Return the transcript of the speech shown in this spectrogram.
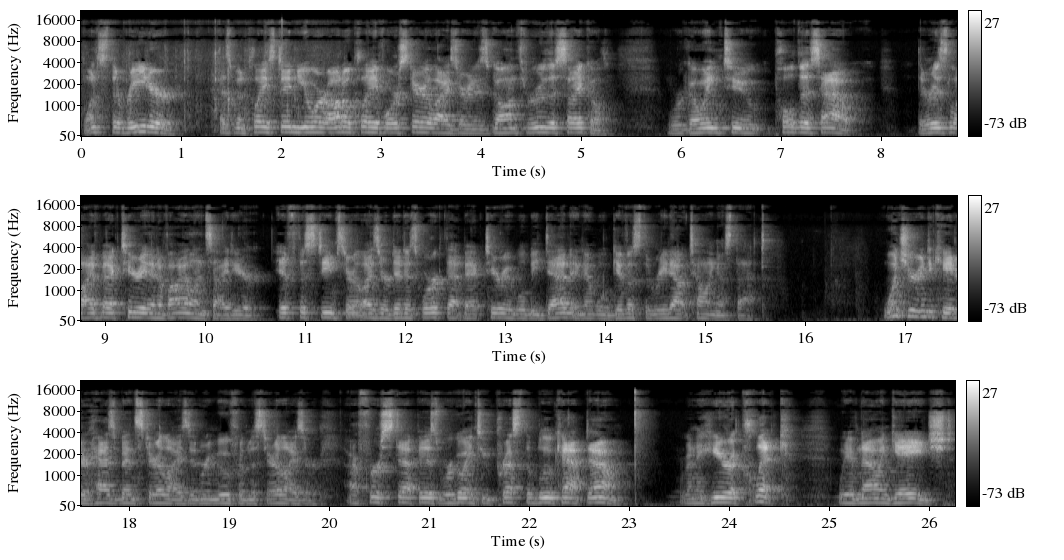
once the reader has been placed in your autoclave or sterilizer and has gone through the cycle, we're going to pull this out. There is live bacteria in a vial inside here. If the steam sterilizer did its work, that bacteria will be dead and it will give us the readout telling us that. Once your indicator has been sterilized and removed from the sterilizer, our first step is we're going to press the blue cap down. We're going to hear a click. We have now engaged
